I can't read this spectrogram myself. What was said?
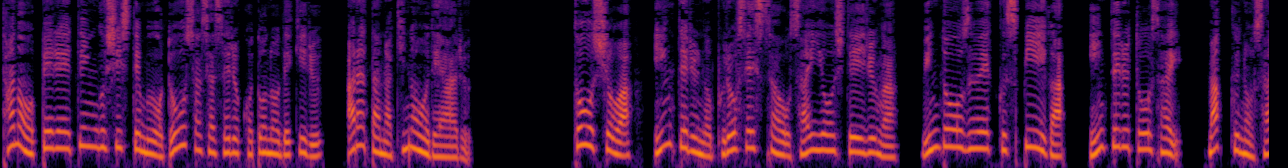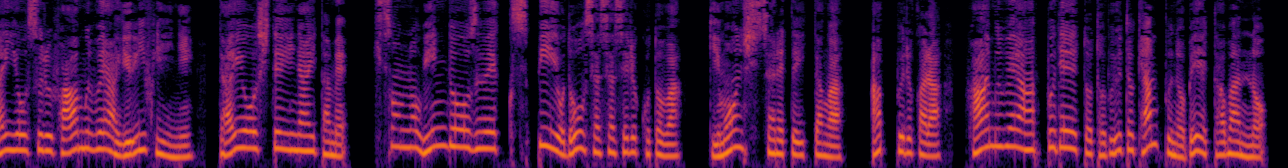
他のオペレーティングシステムを動作させることのできる新たな機能である。当初はインテルのプロセッサを採用しているが、Windows XP がインテル搭載 Mac の採用するファームウェア UEFI に対応していないため、既存の Windows XP を動作させることは疑問視されていたが、Apple からファームウェアアップデートとブートキャンプのベータ版の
